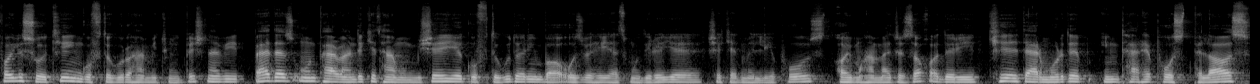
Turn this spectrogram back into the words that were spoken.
فایل صوتی این گفتگو رو هم می‌تونید بشنوید. بعد از اون پرونده که تموم میشه یه گفتگو داریم با عضو هیئت مدیره شرکت ملی پست آقای محمد رضا قادری که در مورد این طرح پست پلاس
